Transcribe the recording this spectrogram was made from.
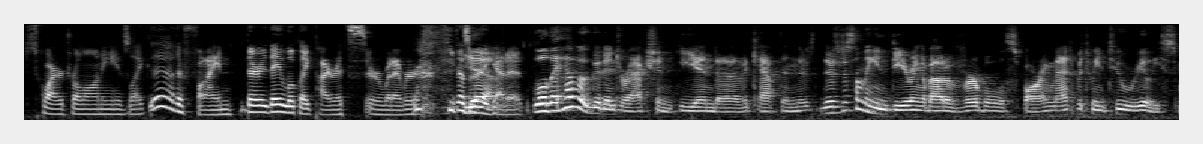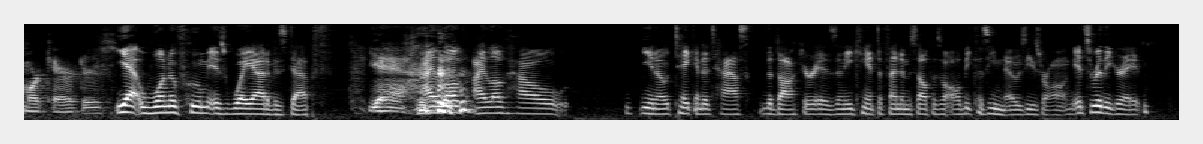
Squire Trelawney is like, yeah, they're fine. They they look like pirates or whatever. he doesn't really get it. Well, they have a good interaction. He and uh, the captain. There's there's just something endearing about a verbal sparring match between two really smart characters. Yeah, one of whom is way out of his depth. Yeah. I love I love how you know taken to task the doctor is and he can't defend himself as all because he knows he's wrong. It's really great.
